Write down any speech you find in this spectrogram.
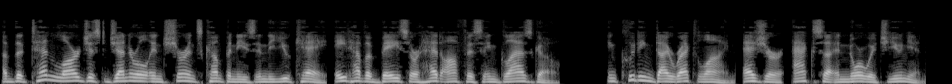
Of the ten largest general insurance companies in the UK, eight have a base or head office in Glasgow—including Direct Line, Esure, AXA and Norwich Union.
